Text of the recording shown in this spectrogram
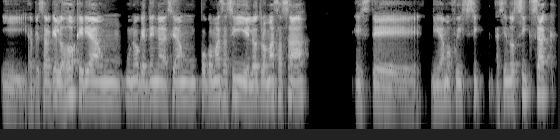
y, a pesar que los dos querían uno que tenga, sea un poco más así y el otro más asá, este, digamos, fui haciendo zigzag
